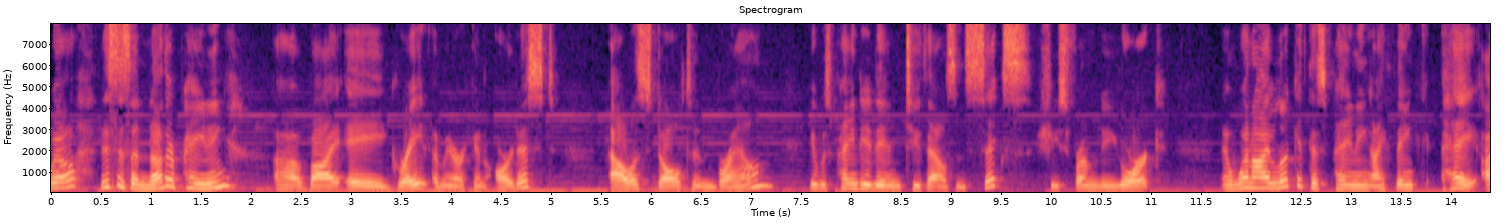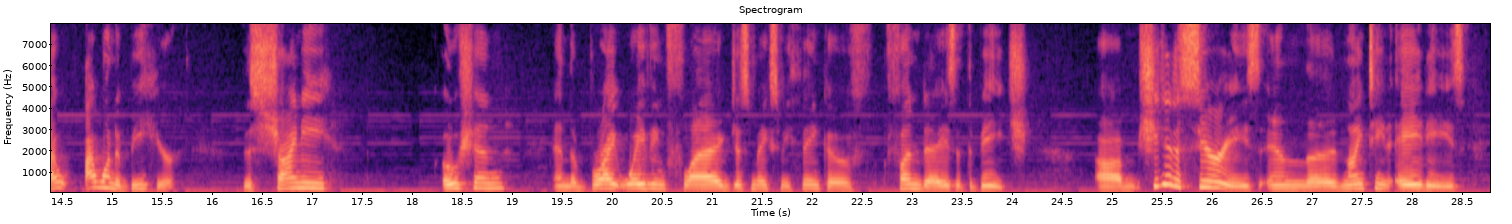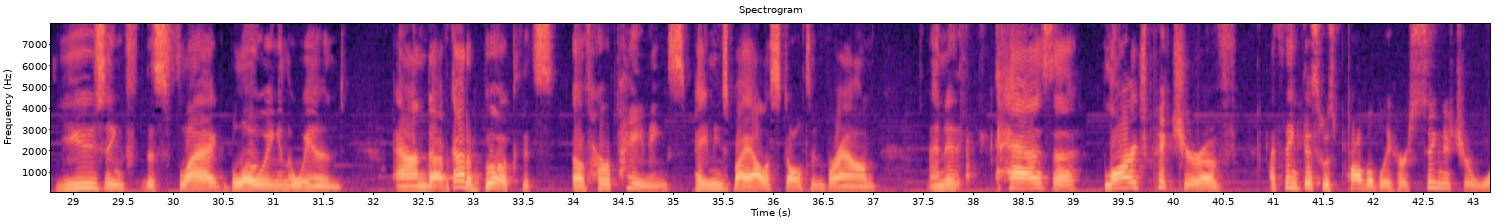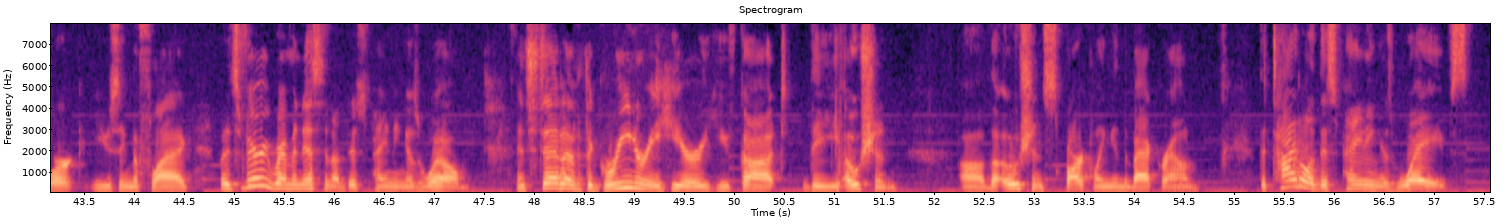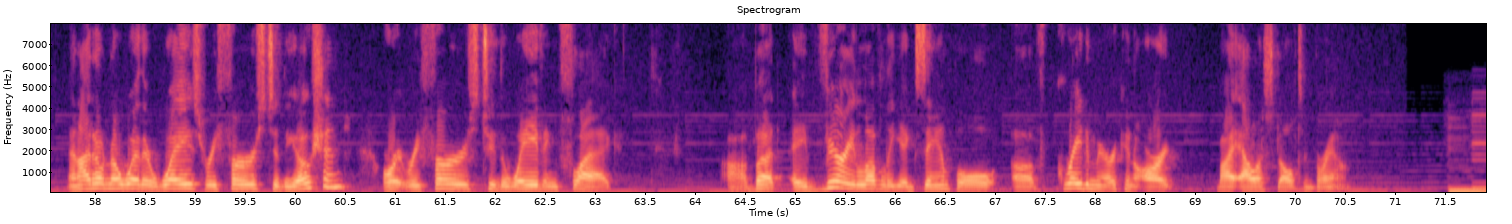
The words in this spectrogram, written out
Well, this is another painting uh, by a great American artist, Alice Dalton Brown. It was painted in 2006. She's from New York. And when I look at this painting, I think, hey, I, I want to be here. This shiny ocean and the bright waving flag just makes me think of fun days at the beach. Um, she did a series in the 1980s using this flag blowing in the wind. And I've got a book that's of her paintings, paintings by Alice Dalton Brown, and it has a large picture of, I think this was probably her signature work using the flag, but it's very reminiscent of this painting as well. Instead of the greenery here, you've got the ocean, uh, the ocean sparkling in the background. The title of this painting is Waves, and I don't know whether waves refers to the ocean or it refers to the waving flag. Uh, but a very lovely example of great American art by Alice Dalton Brown.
